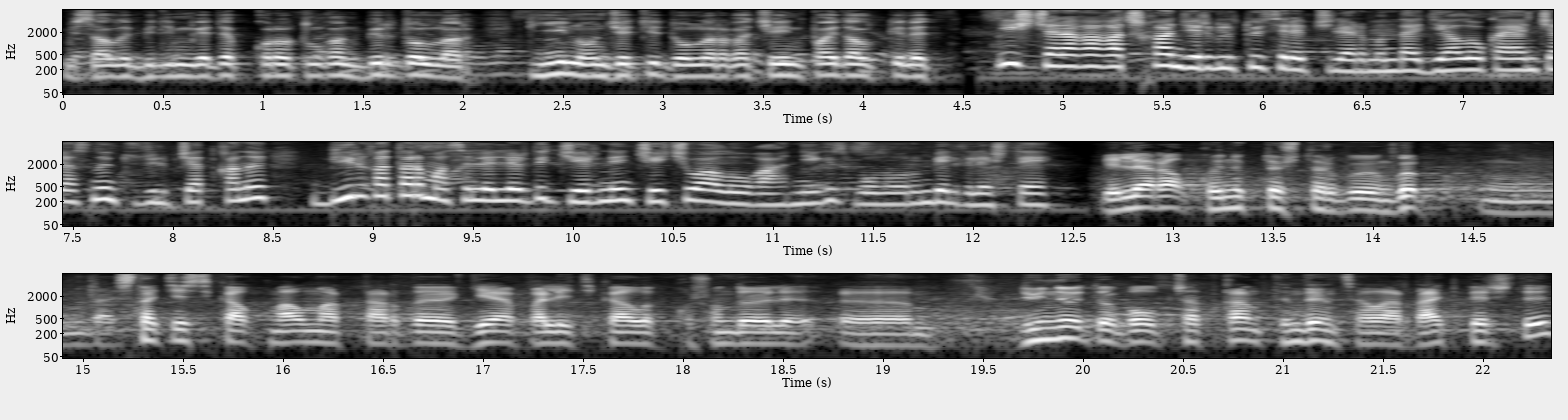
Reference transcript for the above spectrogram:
Мисалы билимге деп коротулган бир доллар кийин он жети долларга чейин пайда алып келет. Иш чарага катышкан жергиликтүү серепчилер мындай диалог аянтчасынын түзүлүп жатканы бир катар маселелерди жеринен чечип алууга негиз болоорун белгилешти. Эл аралык өнүктүштөр бүгүн көп. Мындай статистикалык маалыматтарды геополитикалык ошондой эле дүйнөдө болуп жаткан тенденцияларды айтып беришти.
